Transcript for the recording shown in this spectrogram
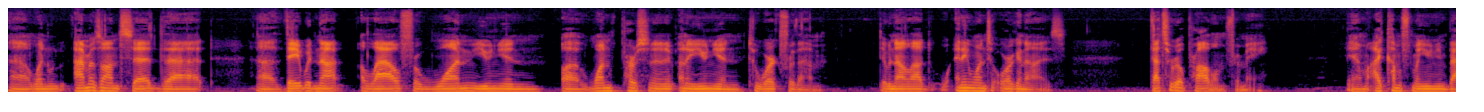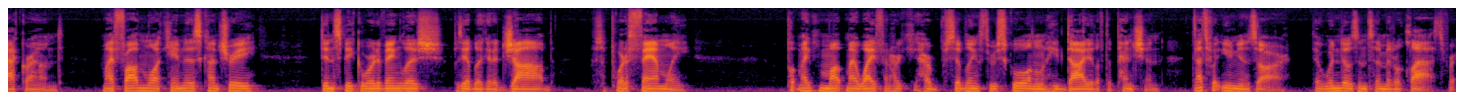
Uh, when Amazon said that uh, they would not allow for one union, uh, one person in a, in a union to work for them, they would not allow anyone to organize. That's a real problem for me. You know, I come from a union background. My father-in-law came to this country, didn't speak a word of English, was able to get a job, support a family, put my my wife and her her siblings through school, and when he died, he left a pension. That's what unions are. They're windows into the middle class. For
